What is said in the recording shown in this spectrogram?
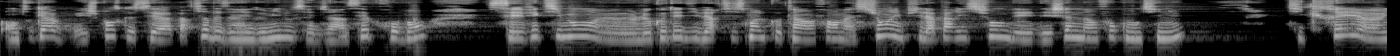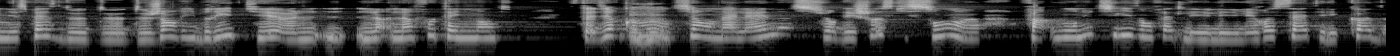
en tout cas, et je pense que c'est à partir des années 2000 où ça devient assez probant. C'est effectivement le côté divertissement, le côté information, et puis l'apparition des, des chaînes d'infos continues qui crée euh, une espèce de, de, de genre hybride qui est euh, l'infotainment. C'est-à-dire comment mhm. on tient en haleine sur des choses qui sont, euh, enfin, où on utilise en fait les, les, les, recettes et les codes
